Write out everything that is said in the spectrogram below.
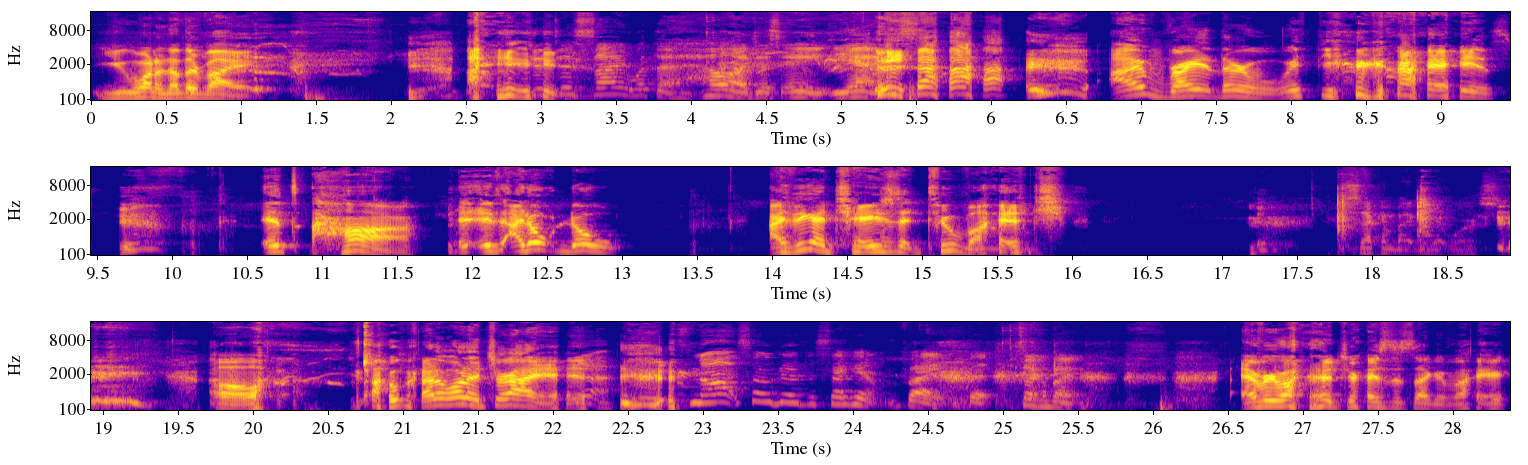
You want another bite? To I, decide what the hell I just ate, yes. I'm right there with you guys. It's huh. It, it, I don't know. I think I changed it too much. Second bite made it worse. Oh, I kind of want to try it. Yeah. Not so good the second bite, but Second bite. Everyone tries the second bite.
